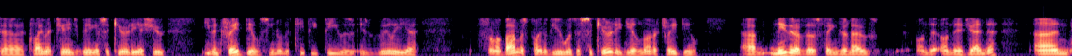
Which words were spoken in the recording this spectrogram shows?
uh, climate change being a security issue, even trade deals. You know, the TPP was is really, a, from Obama's point of view, was a security deal, not a trade deal. Um, neither of those things are now on the on the agenda, and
